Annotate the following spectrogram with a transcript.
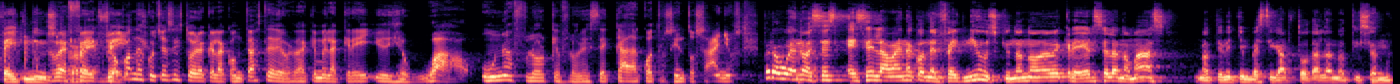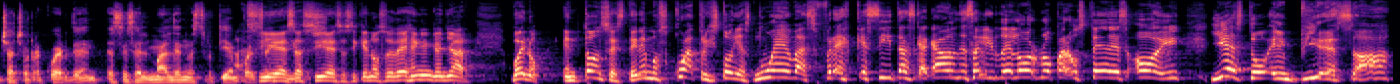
fake news. Re fake. Yo cuando escuché esa historia que la contaste, de verdad que me la creí y dije, wow, una flor que florece cada 400 años. Pero bueno, esa es, esa es la vaina con el fake news, que uno no debe creérsela nomás. No tiene que investigar todas las noticias, muchachos. Recuerden, ese es el mal de nuestro tiempo. Así es, news. así es. Así que no se dejen engañar. Bueno, entonces tenemos cuatro historias nuevas, fresquecitas que acaban de salir del horno para ustedes hoy. Y esto empieza.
